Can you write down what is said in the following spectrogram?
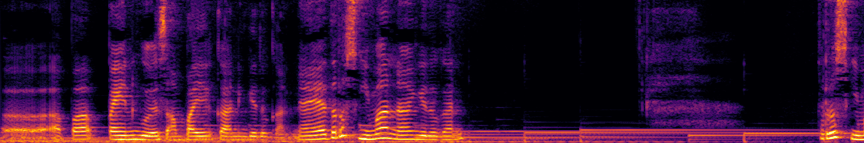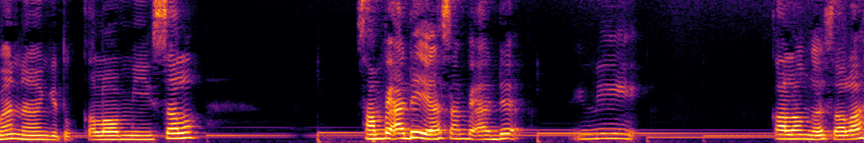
uh, apa pengen gue sampaikan gitu kan nah ya terus gimana gitu kan terus gimana gitu kalau misal sampai ada ya sampai ada ini kalau nggak salah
